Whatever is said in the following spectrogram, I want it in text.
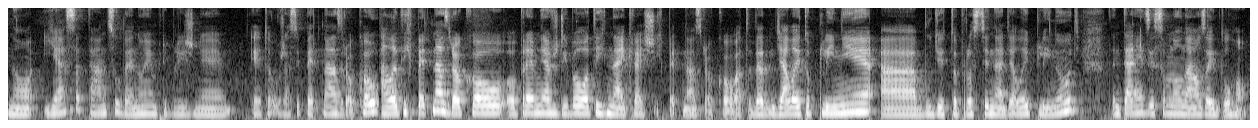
No ja sa tancu venujem približne, je to už asi 15 rokov, ale tých 15 rokov pre mňa vždy bolo tých najkrajších 15 rokov a teda ďalej to plinie a bude to proste naďalej plynúť. Ten tanec je so mnou naozaj dlho.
